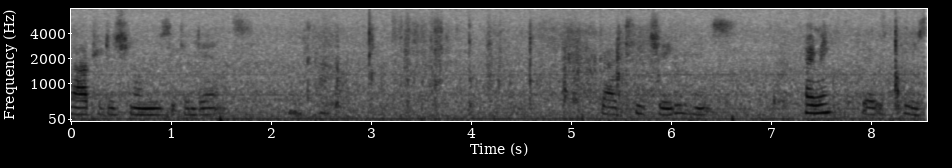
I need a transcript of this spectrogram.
Lao traditional music and dance. Guy teaching, he's, Pardon me? he was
